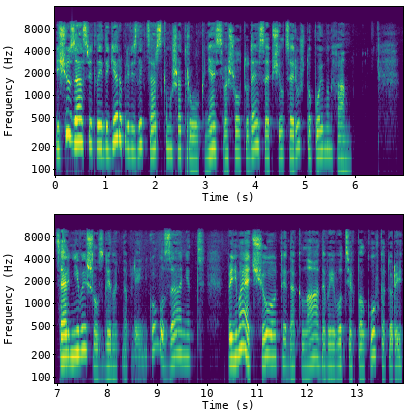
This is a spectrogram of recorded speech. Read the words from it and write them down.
Еще засветло Эдегера привезли к царскому шатру. Князь вошел туда и сообщил царю, что пойман хан. Царь не вышел взглянуть на пленника. Он был занят, принимая отчеты, доклады воевод тех полков, которые,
